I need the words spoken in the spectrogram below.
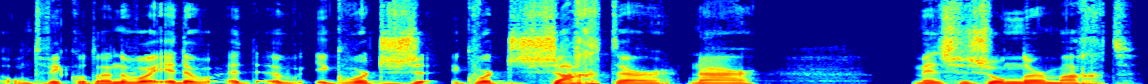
ontwikkelt. En dan word je, het- het- ik, word, ik word zachter naar mensen zonder macht.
